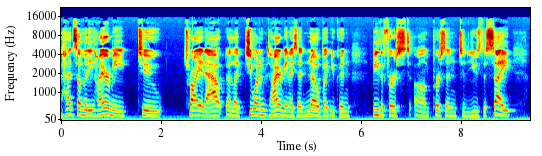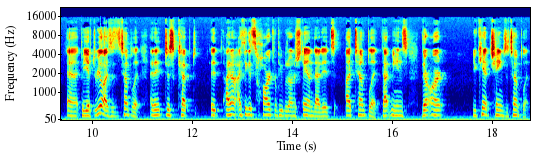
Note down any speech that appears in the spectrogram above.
had somebody hire me to try it out. Like she wanted to hire me, and I said no, but you can be the first um, person to use the site. Uh, but you have to realize it's a template, and it just kept it. I don't. I think it's hard for people to understand that it's a template. That means there aren't. You can't change the template.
